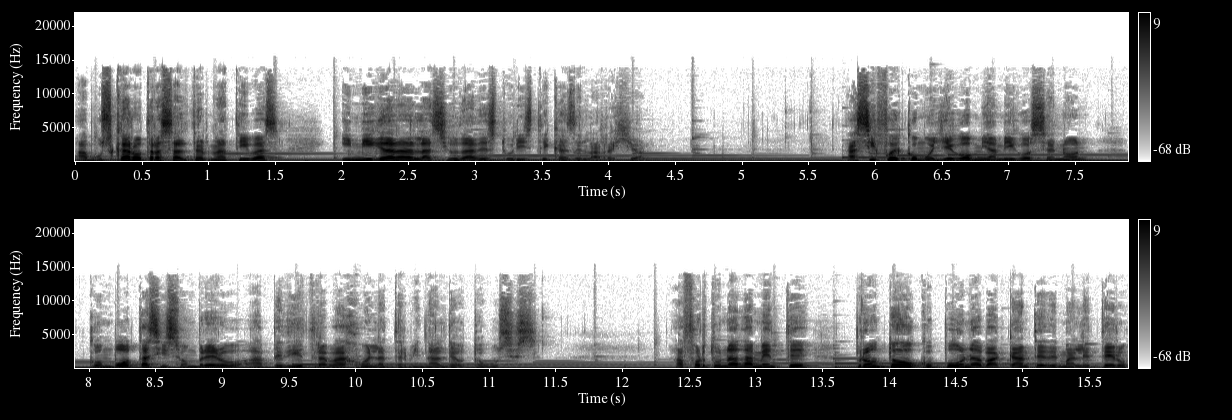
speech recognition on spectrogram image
a buscar otras alternativas y migrar a las ciudades turísticas de la región. Así fue como llegó mi amigo Zenón con botas y sombrero a pedir trabajo en la terminal de autobuses. Afortunadamente, pronto ocupó una vacante de maletero,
